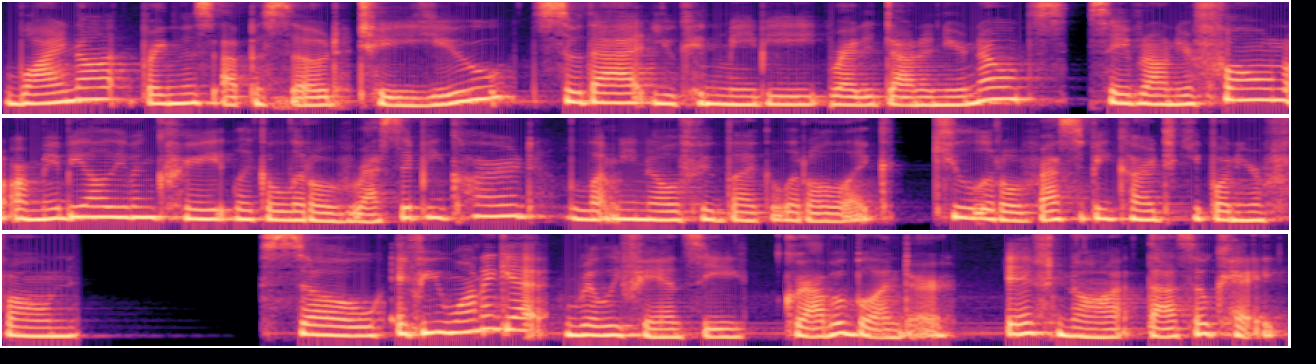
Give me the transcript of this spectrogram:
why not bring this episode to you so that you can maybe write it down in your notes, save it on your phone, or maybe I'll even create like a little recipe card. Let me know if you'd like a little like cute little recipe card to keep on your phone. So, if you want to get really fancy, grab a blender if not, that's okay.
